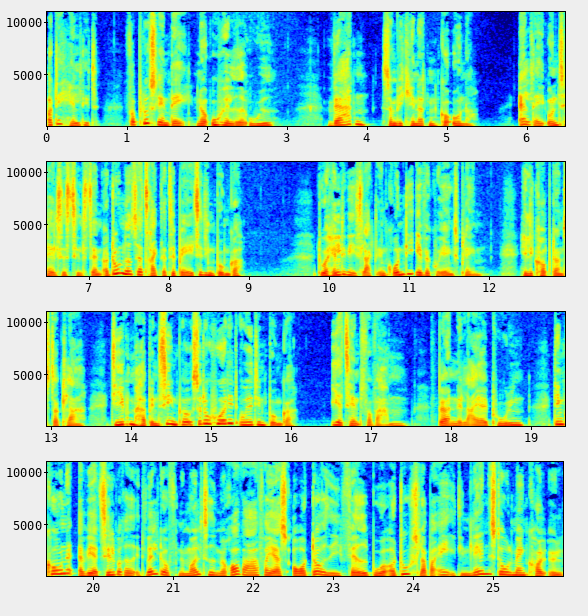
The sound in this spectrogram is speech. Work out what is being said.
Og det er heldigt, for pludselig en dag, når uheldet er ude, verden, som vi kender den, går under. Alt er i undtagelsestilstand, og du er nødt til at trække dig tilbage til din bunker. Du har heldigvis lagt en grundig evakueringsplan. Helikopteren står klar. Jeepen har benzin på, så du er hurtigt ude i din bunker. I har tændt for varmen. Børnene leger i poolen. Din kone er ved at tilberede et velduftende måltid med råvarer fra jeres overdådige fadebur, og du slapper af i din lænestol med en kold øl.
